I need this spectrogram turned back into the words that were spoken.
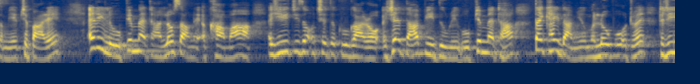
စမြဲဖြစ်ပါတယ်။အဲ့ဒီလိုပြစ်မှတ်ထားလှုပ်ဆောင်တဲ့အခါမှာအရေးကြီးဆုံးအချက်တစ်ခုကတော့အရက်သားပြည်သူတွေကိုပြစ်မှတ်ထားတိုက်ခိုက်တာမျိုးမလုပ်ဖို့အတွက်တတိ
